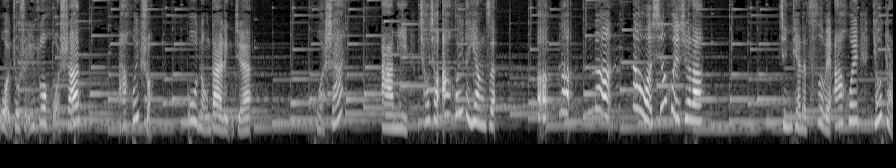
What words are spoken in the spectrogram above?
我就是一座火山。阿辉说：“不能戴领结。”火山？阿米瞧瞧阿辉的样子。呃，那那那我先回去了。今天的刺猬阿辉有点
